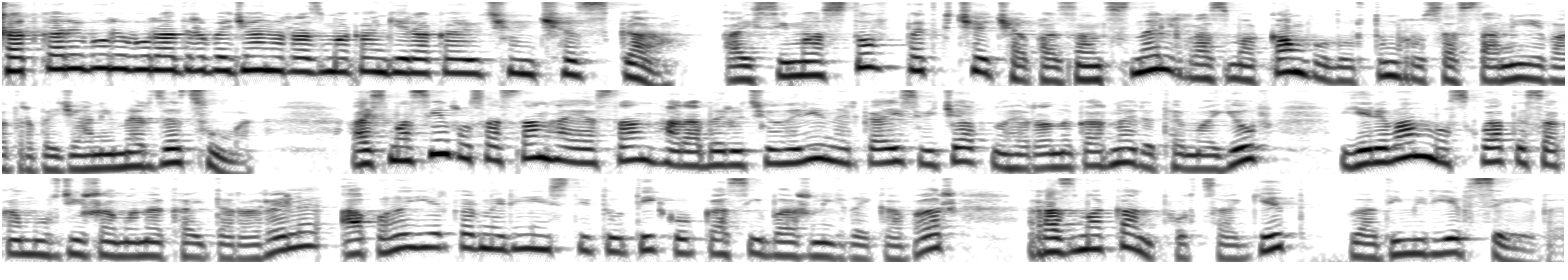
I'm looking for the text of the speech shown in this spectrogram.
Շատ կարևոր է որ Ադրբեջանը ռազմական գերակայություն չզգա Այս իմաստով պետք չէ չափազանցնել ռազմական ոլորտում Ռուսաստանի եւ Ադրբեջանի մերձեցումը։ Այս մասին Ռուսաստան-Հայաստան հարաբերությունների ներկայիս վիճակն ու հերանեկարները թեմայով Երևան-Մոսկվա տեսակամուրջի ժամանակ հայտարարել է ԱՊՀ երկրների ինստիտուտի Կովկասի բաժնի ղեկավար ռազմական փորձագետ Վլադիմիր Եվսեևը։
